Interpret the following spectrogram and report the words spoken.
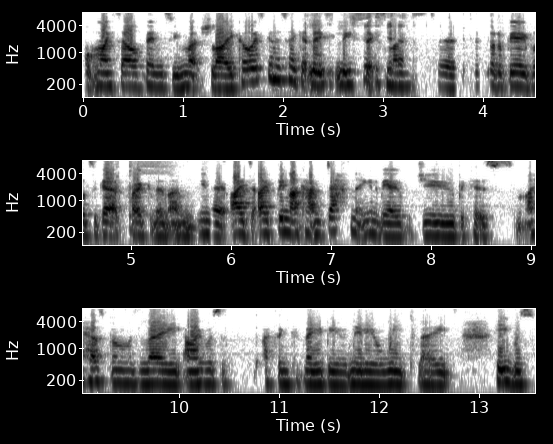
talk myself into much like, oh, it's going to take at least, at least six yeah. months to, to, sort of be able to get pregnant. I'm, you know, i have been like, I'm definitely going to be overdue because my husband was late. I was, I think, maybe nearly a week late. He was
